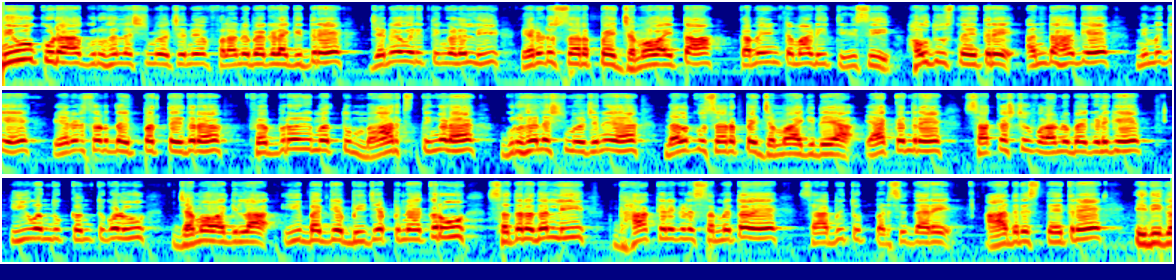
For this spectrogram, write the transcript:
ನೀವು ಕೂಡ ಗೃಹಲಕ್ಷ್ಮಿ ಯೋಜನೆ ಫಲಾನುಭವಿಗಳಾಗಿದ್ದರೆ ಜನವರಿ ತಿಂಗಳಲ್ಲಿ ಎರಡು ಸಾವಿರ ರೂಪಾಯಿ ಜಮಾವಾಯ್ತಾ ಕಮೆಂಟ್ ಮಾಡಿ ತಿಳಿಸಿ. ಹೌದು ಸ್ನೇಹಿತರೆ, ಅಂದ ಹಾಗೆ ನಿಮಗೆ ಎರಡು ಸಾವಿರದ ಇಪ್ಪತ್ತೈದರ ಫೆಬ್ರವರಿ ಮತ್ತು ಮಾರ್ಚ್ ತಿಂಗಳ ಗೃಹಲಕ್ಷ್ಮಿ ಯೋಜನೆಯ ನಾಲ್ಕು ಸಾವಿರ ರೂಪಾಯಿ ಜಮಾ ಆಗಿದೆಯಾ? ಯಾಕಂದ್ರೆ ಸಾಕಷ್ಟು ಫಲಾನುಭವಿಗಳಿಗೆ ಈ ಒಂದು ಕಂತುಗಳು ಜಮಾವಾಗಿಲ್ಲ. ಈ ಬಗ್ಗೆ ಬಿಜೆಪಿ ನಾಯಕರು ಸದನದಲ್ಲಿ ದಾಖಲೆಗಳ ಸಮೇತವೇ ಸಾಬೀತುಪಡಿಸಿದ್ದಾರೆ. ಆದರೆ ಸ್ನೇಹಿತರೆ, ಇದೀಗ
